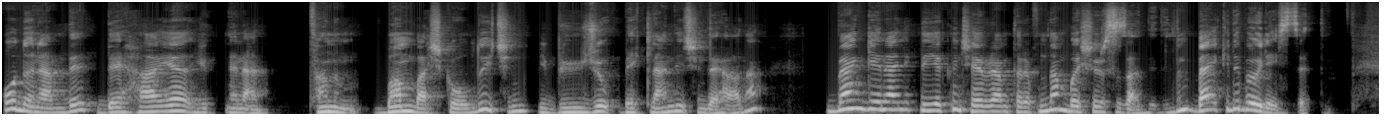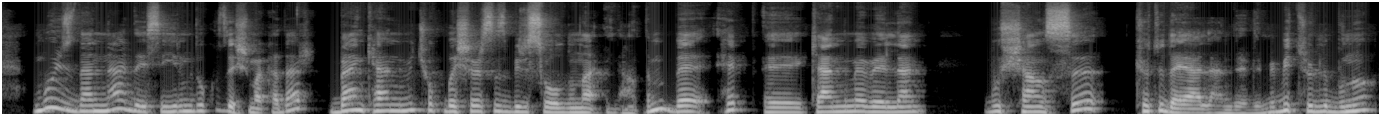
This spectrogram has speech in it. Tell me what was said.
o dönemde dehaya yüklenen tanım bambaşka olduğu için bir büyücü beklendiği için dehadan ben genellikle yakın çevrem tarafından başarısız addedildim. Belki de böyle hissettim. Bu yüzden neredeyse 29 yaşıma kadar ben kendimi çok başarısız birisi olduğuna inandım ve hep e, kendime verilen bu şansı kötü değerlendirdiğimi, bir türlü bunu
